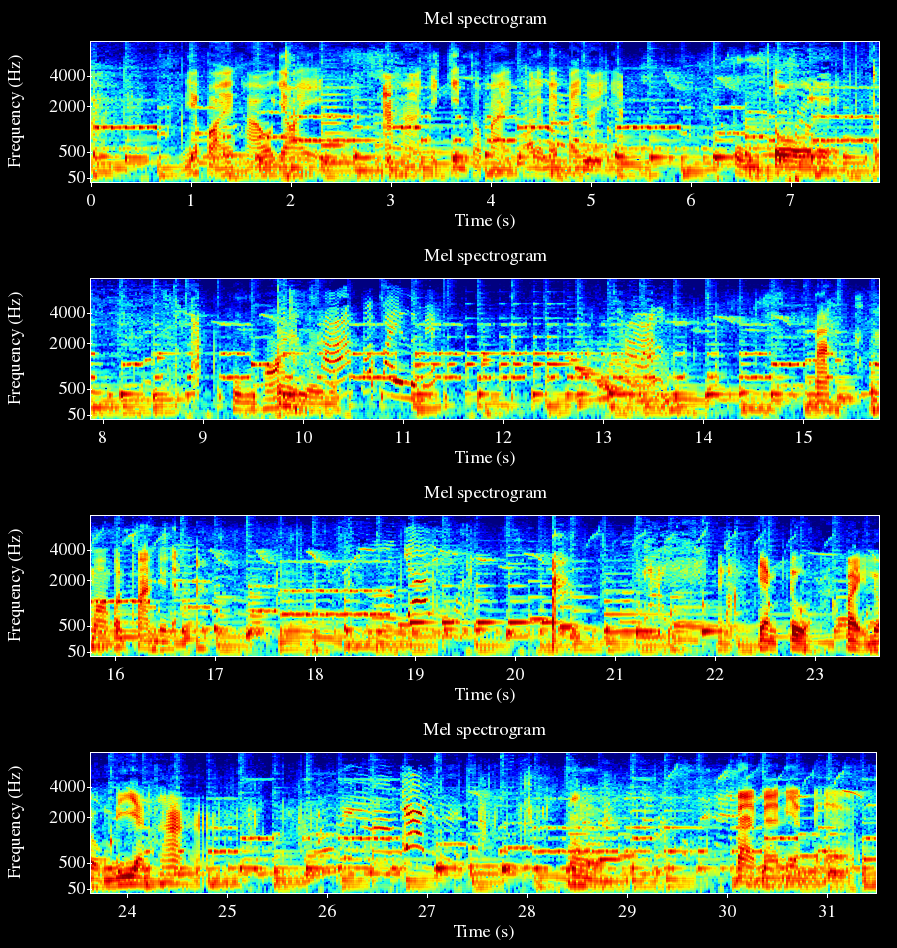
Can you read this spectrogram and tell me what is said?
นี่ก็ปล่อยให้เขาย่อยอาหารที่กินเข้าไปเขาเลยไม่ไปไหนเนี่ยพุงโตเลยพุงห้อยเลยช้าเนี่ยงก็ไปเลยไหม ไปมองปันปันๆอยู่เนี่ยมองย่าอยู่อะมองย่าอยู่เตรียมตัวไปโรงเรียนค่ะมองย่าอยู่น่ะอืมไปแม่เรียกแล้ว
